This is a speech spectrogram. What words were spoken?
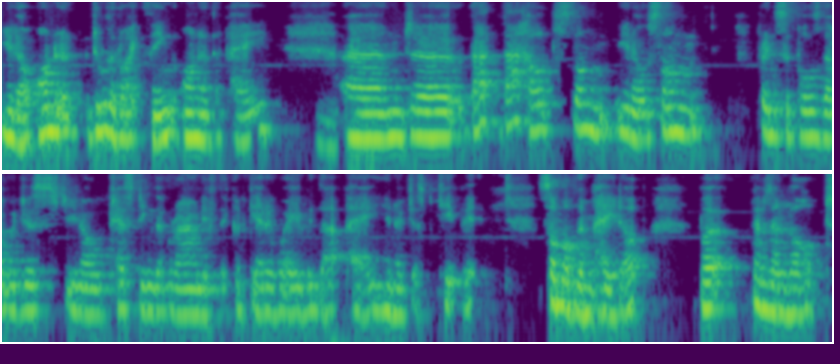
you know, honor, do the right thing, honor the pay. Mm-hmm. And uh, that, that helps some, you know, some principals that were just, you know, testing the ground if they could get away with that pay, you know, just keep it. Some of them paid up, but there was a lot.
